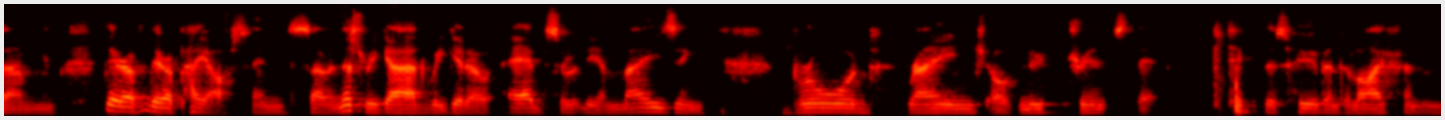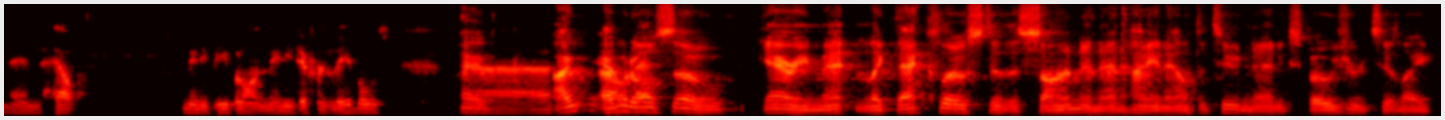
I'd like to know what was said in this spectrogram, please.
um, there are there are payoffs, and so in this regard, we get an absolutely amazing broad range of nutrients that kick this herb into life and and help many people on many different levels. I, uh, I, I would also, Gary, Matt, like that close to the sun and that high in altitude and that exposure to like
